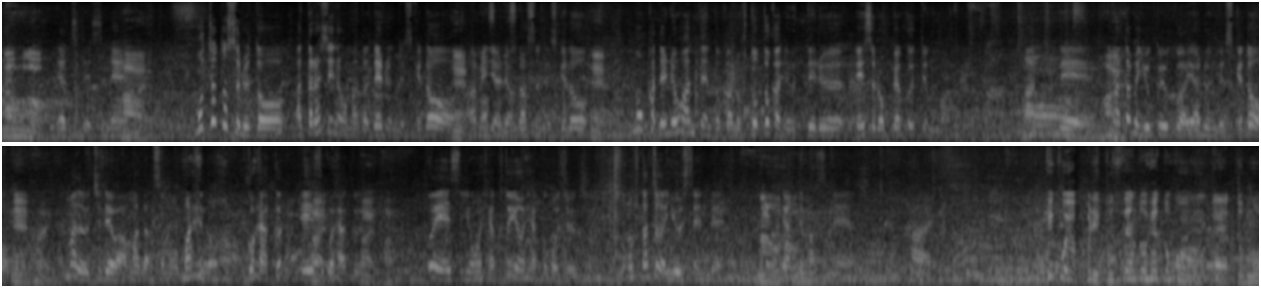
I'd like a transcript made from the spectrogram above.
なるほど。やつですね、はい。もうちょっとすると新しいのがまた出るんですけど、ええ。アメディアでも出すんですけど、えもう家電量販店とかロフトとかで売ってるエース600っていうのがあってあーはい。まあ、多分ゆくゆくはやるんですけど、えまだうちではまだその前の500エース500、はいはいはい。とエース400と450その2つが優先でやってますね。はい。結構やっぱり骨伝導ヘッドホン、えー、とも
